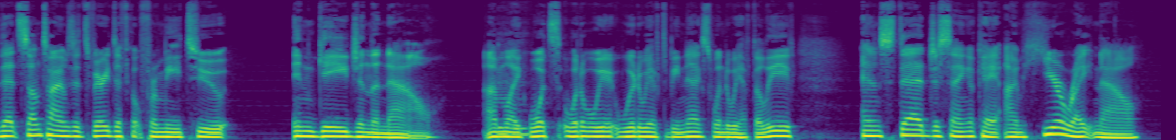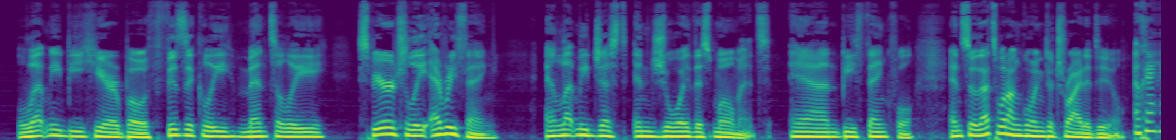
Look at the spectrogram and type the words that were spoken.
That sometimes it's very difficult for me to engage in the now. I'm like, what's what do we? Where do we have to be next? When do we have to leave? And instead, just saying, okay, I'm here right now. Let me be here, both physically, mentally, spiritually, everything and let me just enjoy this moment and be thankful. And so that's what I'm going to try to do Okay.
